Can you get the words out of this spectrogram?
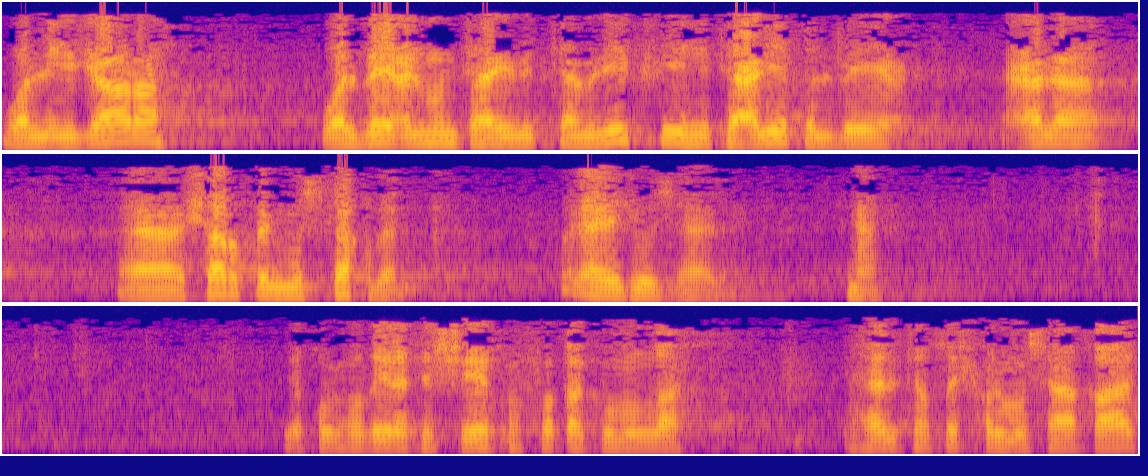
والإجارة والبيع المنتهي بالتمليك فيه تعليق البيع على آه، شرط مستقبل ولا يجوز هذا. نعم. يقول فضيلة الشيخ وفقكم الله. هل تصح المساقات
